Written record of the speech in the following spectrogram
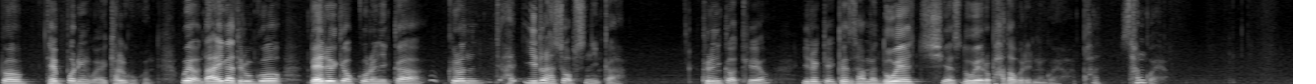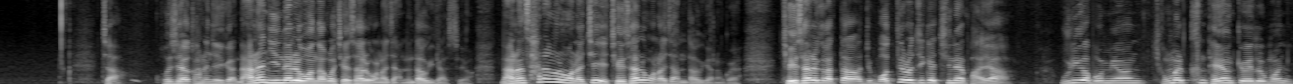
그, 돼버린 거예요 결국은 왜요 나이가 들고 매력이 없고 그러니까 그런 하- 일을 할 수 없으니까 그러니까 어떻게 해요 이렇게 그래서 하면 노예시에서 노예로 받아버리는 거예요 파- 산 거예요 자 호세아가 하는 얘기가 나는 인애를 원하고 제사를 원하지 않는다고 얘기했어요 나는 사랑을 원하지 제사를 원하지 않는다고 얘기하는 거예요 제사를 갖다 아주 멋들어지게 지내봐야 우리가 보면 정말 큰 대형 교회들 보면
